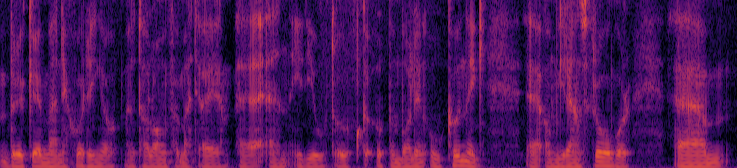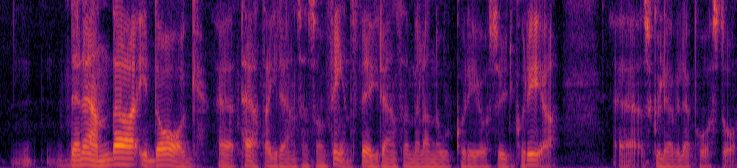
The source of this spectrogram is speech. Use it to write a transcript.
brukar ju människor ringa upp mig och tala om för mig att jag är eh, en idiot och upp, uppenbarligen okunnig eh, om gränsfrågor. Ehm, den enda idag eh, täta gränsen som finns det är gränsen mellan Nordkorea och Sydkorea. Eh, skulle jag vilja påstå.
